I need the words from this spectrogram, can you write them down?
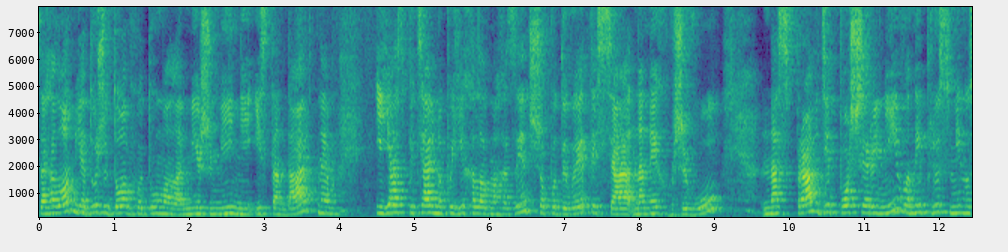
Загалом я дуже довго думала між міні і стандартним. І я спеціально поїхала в магазин, щоб подивитися на них вживу. Насправді по ширині вони плюс-мінус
